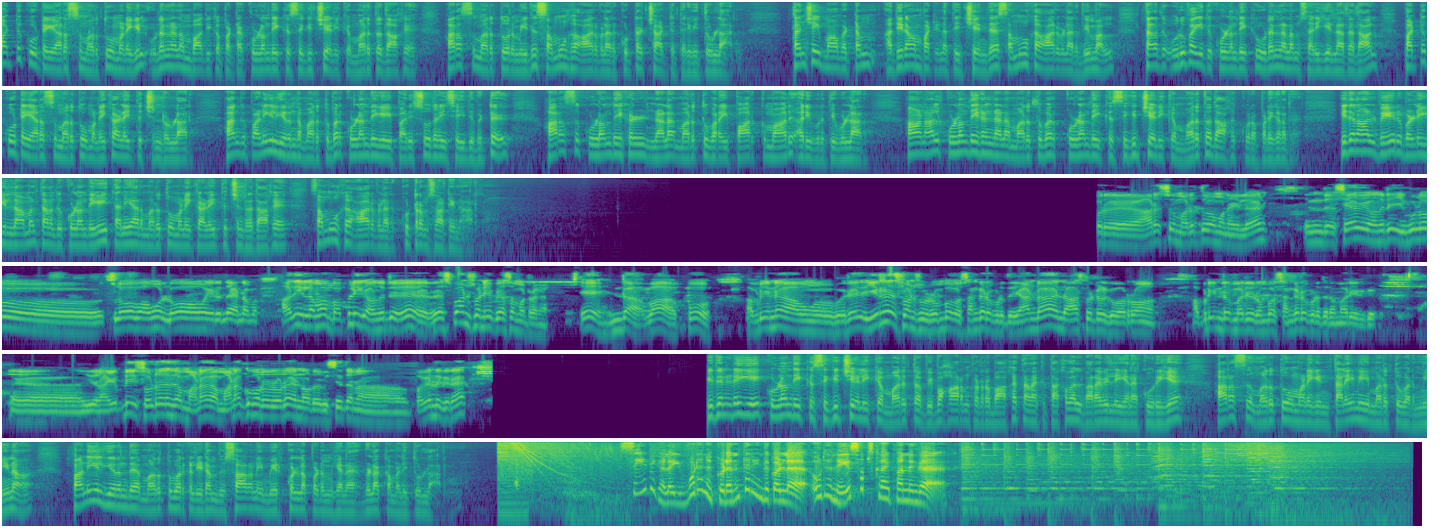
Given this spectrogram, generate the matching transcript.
பட்டுக்கோட்டை அரசு மருத்துவமனையில் உடல்நலம் பாதிக்கப்பட்ட குழந்தைக்கு சிகிச்சை அளிக்க மறுத்ததாக அரசு மருத்துவர் மீது சமூக ஆர்வலர் குற்றச்சாட்டு தெரிவித்துள்ளார். தஞ்சை மாவட்டம் அதிராம்பட்டினத்தைச் சேர்ந்த சமூக ஆர்வலர் விமல் தனது ஒரு வயது குழந்தைக்கு உடல்நலம் சரியில்லாததால் பட்டுக்கோட்டை அரசு மருத்துவமனைக்கு அழைத்துச் சென்றுள்ளார். அங்கு பணியில் இருந்த மருத்துவர் குழந்தையை பரிசோதனை செய்துவிட்டு அரசு குழந்தைகள் நல மருத்துவரை பார்க்குமாறு அறிவுறுத்தியுள்ளார். ஆனால் குழந்தைகள் நல மருத்துவர் குழந்தைக்கு சிகிச்சை அளிக்க மறுத்ததாக கூறப்படுகிறது. இதனால் வேறு வழியில்லாமல் தனது குழந்தையை தனியார் மருத்துவமனைக்கு அழைத்துச் சென்றதாக சமூக ஆர்வலர் குற்றம் சாட்டினார். ஒரு அரசு மருத்துவமனையில் இந்த சேவை வந்துட்டு இவ்வளோ ஸ்லோவாகவும் லோவாகவும் இருந்தால் என்ன அதுவும் அது இல்லாமல் பப்ளிக்கை வந்துட்டு ரெஸ்பான்ஸ் பண்ணியே பேச மாட்டாங்க ஏ இந்தா வா போ அப்படின்னு அவங்க இர்ரெஸ்பான்சிபிள் ரொம்ப சங்கடப்படுது. ஏன்டா இந்த ஹாஸ்பிட்டலுக்கு வர்றோம்? அப்படின்ற மாதிரி ரொம்ப சங்கடப்படுத்துகிற மாதிரி இருக்குது இது நான் எப்படி சொல்கிறது இந்த மன மனக்குமுறலோட என்னோட விஷயத்தை நான் பகிர்ந்துக்கிறேன். இதனிடையே குழந்தைக்கு சிகிச்சை அளிக்க மறுத்த விவகாரம் தொடர்பாக தனக்கு தகவல் வரவில்லை என கூறிய அரசு மருத்துவமனையின் தலைமை மருத்துவர் மீனா பணியில் இருந்த மருத்துவர்களிடம் விசாரணை மேற்கொள்ளப்படும் என விளக்கம் அளித்துள்ளார். செய்திகளை உடனுக்குடன் தெரிந்து கொள்ள உடனே சப்ஸ்கிரைப் பண்ணுங்க.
